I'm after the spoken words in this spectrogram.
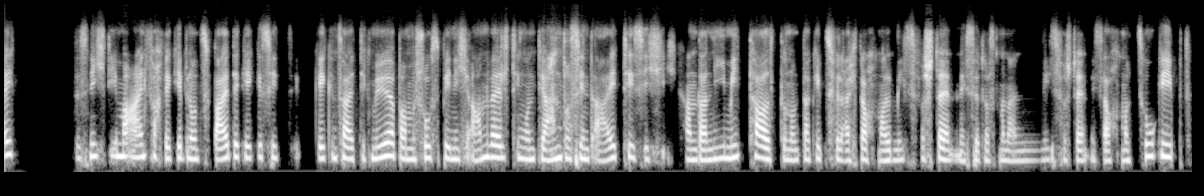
IT, das ist nicht immer einfach. Wir geben uns beide gegenseitig Mühe, aber am Schluss bin ich Anwältin und die anderen sind ITs. Ich, ich kann da nie mithalten und da gibt es vielleicht auch mal Missverständnisse, dass man ein Missverständnis auch mal zugibt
